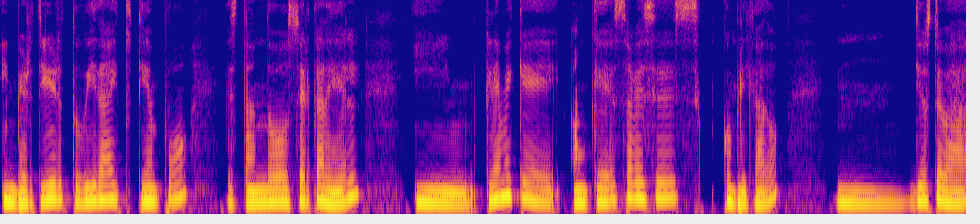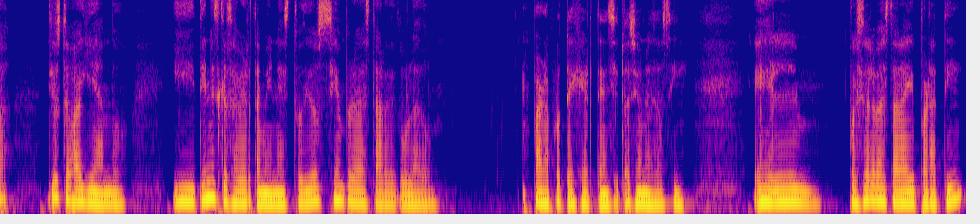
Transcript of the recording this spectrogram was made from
Invertir tu vida y tu tiempo estando cerca de Él. Y créeme que aunque es a veces complicado, mm, Dios te va, Dios te va guiando. Y tienes que saber también esto, Dios siempre va a estar de tu lado para protegerte en situaciones así. Él, pues Él va a estar ahí para ti.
